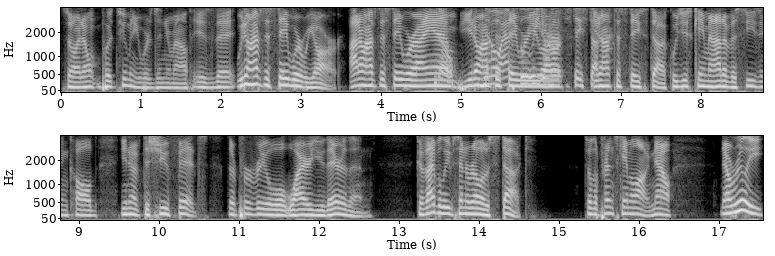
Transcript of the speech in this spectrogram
so I don't put too many words in your mouth, is that we don't have to stay where we are. I don't have to stay where I am. No. you don't have No, to stay where absolutely you don't are. have to stay stuck. You don't have to stay stuck. We just came out of a season called, you know, if the shoe fits, the proverbial, why are you there then? Because I believe Cinderella was stuck till the prince came along. Now, now really,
